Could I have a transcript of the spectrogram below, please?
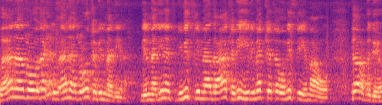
ve ana ed'uke ana ed'uke bil Medine. Bil Medine bimisli ma da'ake bihi li Mekke'te ve mislihi ma'hu. Ya Rabbi diyor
